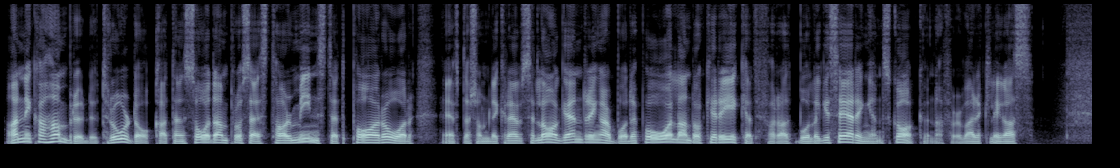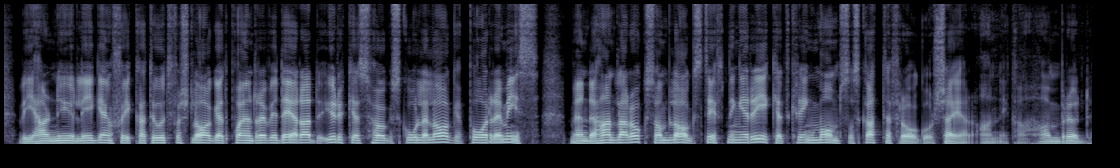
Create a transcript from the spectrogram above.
Annika Hambrud tror dock att en sådan process tar minst ett par år eftersom det krävs lagändringar både på Åland och i riket för att bolagiseringen ska kunna förverkligas. Vi har nyligen skickat ut förslaget på en reviderad yrkeshögskolelag på remiss, men det handlar också om lagstiftning i riket kring moms och skattefrågor, säger Annika Hambrud.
